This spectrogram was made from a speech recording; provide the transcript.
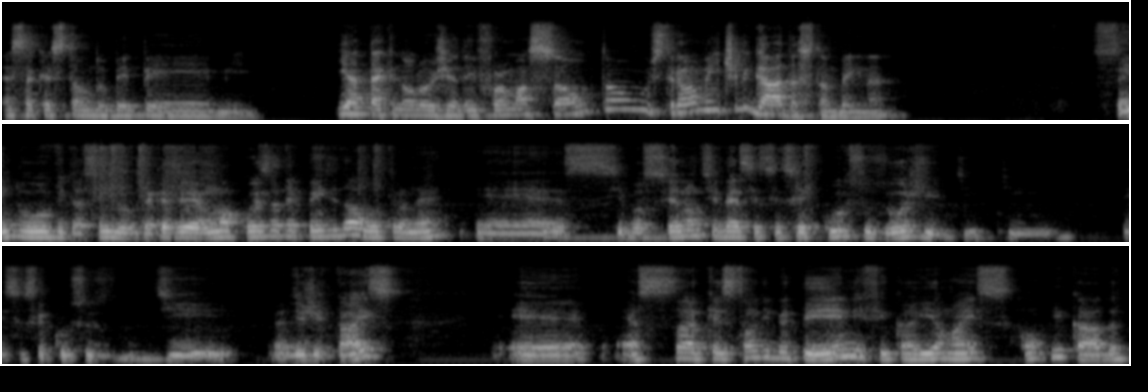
essa questão do BPM e a tecnologia da informação estão extremamente ligadas também, né? Sem dúvida, sem dúvida. Quer dizer, uma coisa depende da outra, né? É, se você não tivesse esses recursos hoje, de, de esses recursos de, né, digitais, é, essa questão de BPM ficaria mais complicada.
